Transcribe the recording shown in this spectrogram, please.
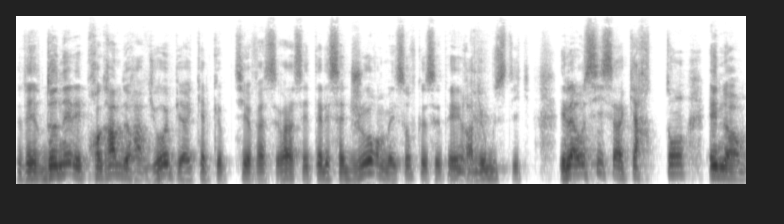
C'est-à-dire donner les programmes de radio, et puis avec quelques petits, enfin c'est- voilà, c'était les 7 jours, mais sauf que c'était Radio Moustique. Et là aussi, c'est un carton énorme.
